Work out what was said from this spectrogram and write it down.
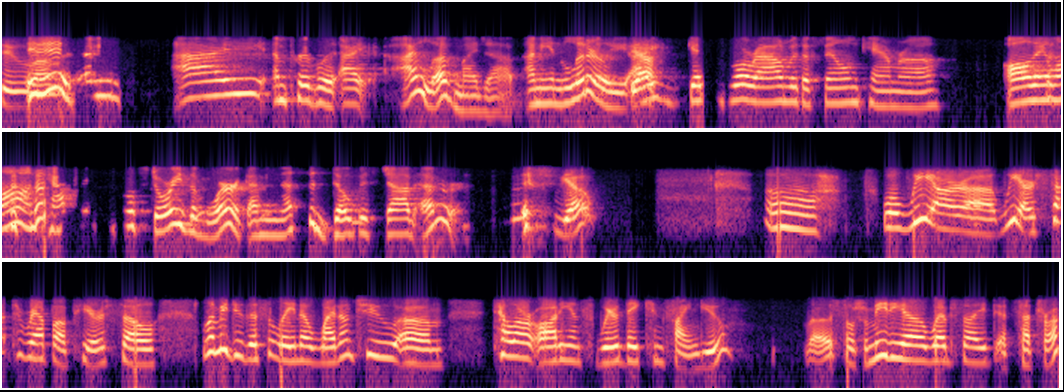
To It um, is. I mean, I am privileged. I I love my job. I mean, literally, Yeah. I get to go around with a film camera all day long, capturing people's stories of work. I mean, that's the dopest job ever. Yep. Uh, well, we are uh, we are set to wrap up here. So let me do this, Elena. Why don't you um, tell our audience where they can find you, uh, social media, website, etc.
